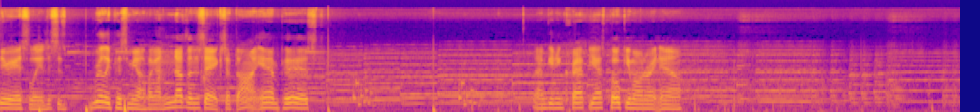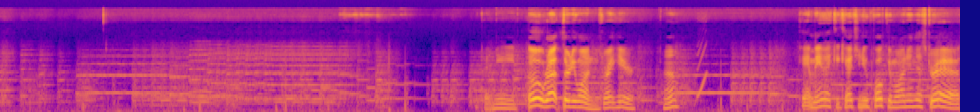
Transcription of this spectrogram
Seriously, this is really pissing me off. I got nothing to say except I am pissed. I'm getting crappy ass Pokemon right now. I need. Oh, Route 31 is right here. Huh? Okay, maybe I could catch a new Pokemon in this grass.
